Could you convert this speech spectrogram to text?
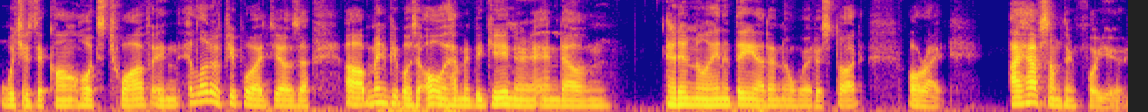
which is the cohort 12. And a lot of people are just, uh, uh, many people say, oh, I'm a beginner and um, I don't know anything. I don't know where to start. All right. I have something for you.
